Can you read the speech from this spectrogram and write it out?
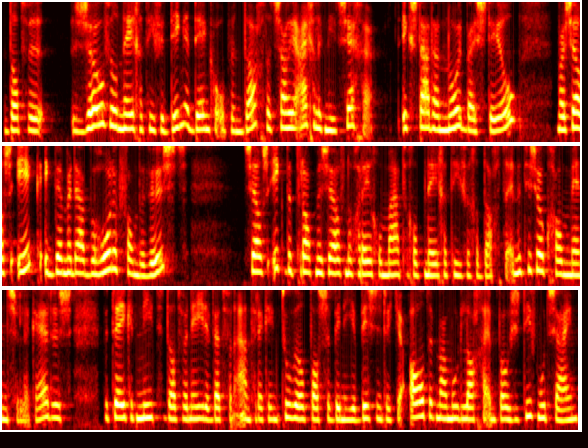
Dat we zoveel negatieve dingen denken op een dag, dat zou je eigenlijk niet zeggen. Ik sta daar nooit bij stil, maar zelfs ik, ik ben me daar behoorlijk van bewust Zelfs ik betrap mezelf nog regelmatig op negatieve gedachten. En het is ook gewoon menselijk. Hè? Dus betekent niet dat wanneer je de wet van aantrekking toe wil passen binnen je business, dat je altijd maar moet lachen en positief moet zijn.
